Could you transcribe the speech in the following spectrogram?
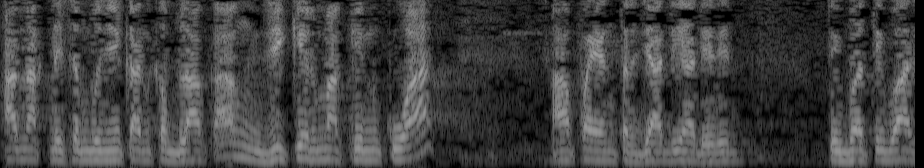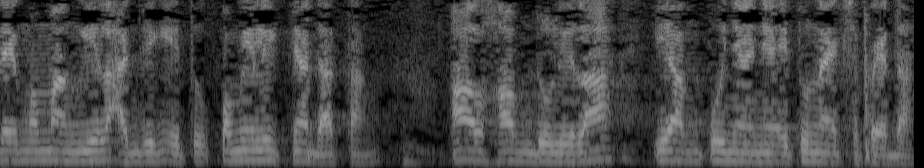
anak disembunyikan ke belakang, zikir makin kuat. Apa yang terjadi hadirin? Tiba-tiba ada yang memanggil anjing itu, pemiliknya datang. Alhamdulillah yang punyanya itu naik sepeda.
